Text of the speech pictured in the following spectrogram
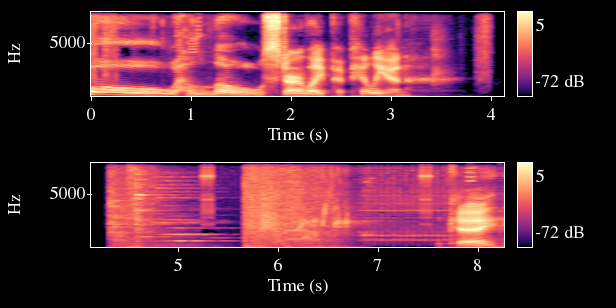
Whoa! Hello, Starlight Papillion. Okay.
